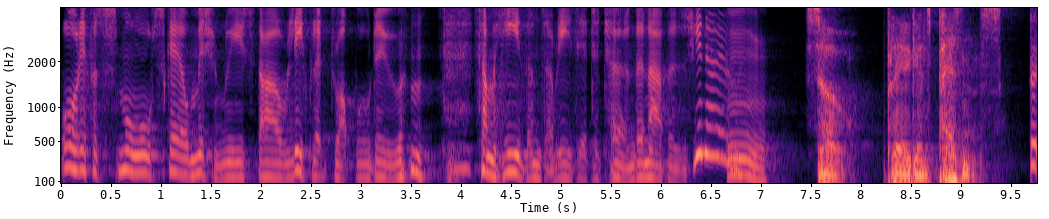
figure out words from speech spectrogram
or if a small scale missionary style leaflet drop will do. Some heathens are easier to turn than others, you know. So, play against peasants. Uh,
